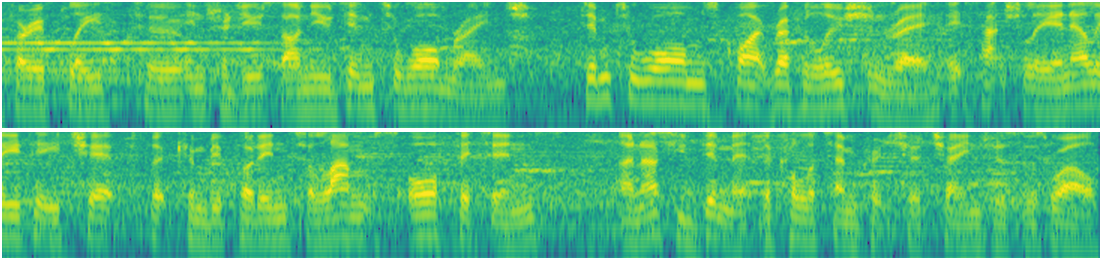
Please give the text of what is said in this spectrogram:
very pleased to introduce our new dim to warm range. Dim to warm is quite revolutionary. It's actually an LED chip that can be put into lamps or fittings, and as you dim it, the colour temperature changes as well.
